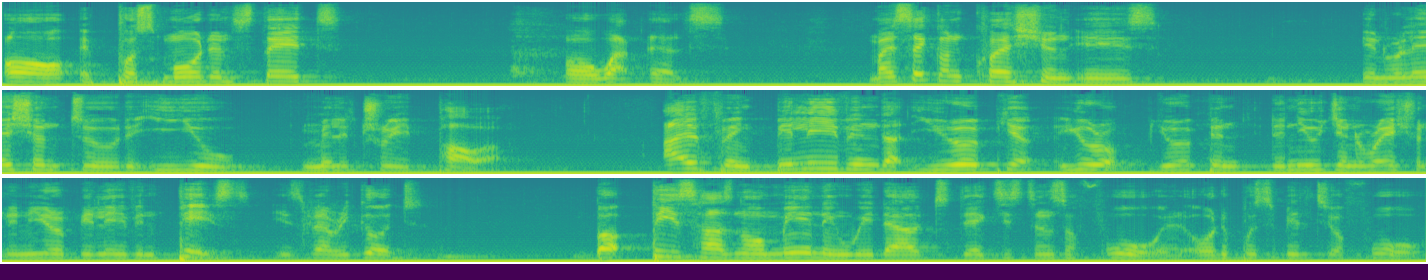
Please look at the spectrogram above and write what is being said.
or a postmodern state or what else? My second question is in relation to the EU military power. I think believing that Europe, Europe, European, the new generation in Europe believe in peace is very good. But peace has no meaning without the existence of war or the possibility of war.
